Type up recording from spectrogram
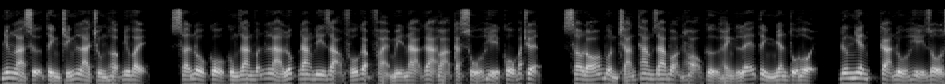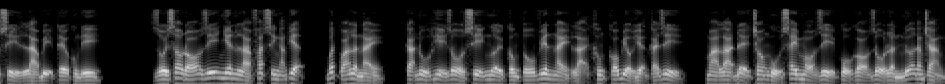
Nhưng là sự tình chính là trùng hợp như vậy, sở nổ cổ cùng gian vẫn là lúc đang đi dạo phố gặp phải mỹ nạ gạ họa cà sủ hỉ cổ bắt chuyện, sau đó buồn chán tham gia bọn họ cử hành lễ tình nhân tụ hội, đương nhiên cả nụ hỉ rổ xỉ là bị kêu cùng đi. Rồi sau đó dĩ nhiên là phát sinh án kiện, bất quá lần này, cả nụ hỉ rổ xỉ người công tố viên này lại không có biểu hiện cái gì, mà là để cho ngủ say mỏ dị cổ gọ rổ lần nữa đang chẳng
